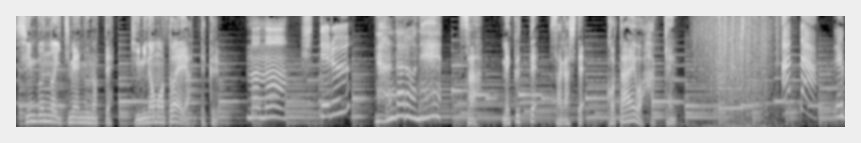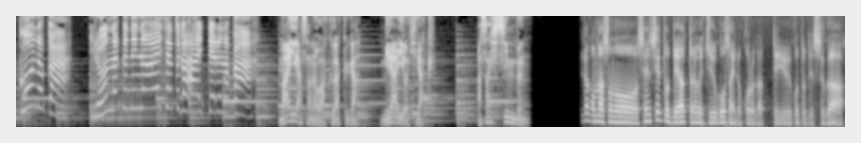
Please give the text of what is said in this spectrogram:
新聞の一面に載って君のもとへやってくる。ママ知ってる？なんだろうね。さあめくって探して答えを発見。あった！レコードか！いろんな国の挨拶が入ってるのか！毎朝のワクワクが未来を開く。朝日新聞だからまあその先生と出会ったのが15歳の頃だっていうことですが、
